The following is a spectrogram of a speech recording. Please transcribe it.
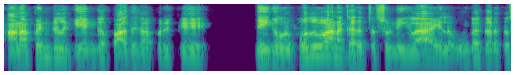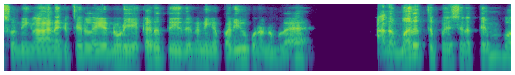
ஆனா பெண்களுக்கு எங்க பாதுகாப்பு இருக்கு? நீங்க ஒரு பொதுவான கருத்தை சொன்னீங்களா? இல்ல உங்க கருத்தை சொன்னீங்களா எனக்கு தெரியல. என்னுடைய கருத்து இதுன்னு நீங்க பதிவு பண்ணணும்ல? அதை மறுத்து பேசுற தெம்போ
